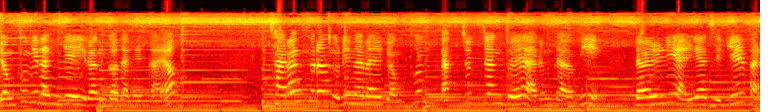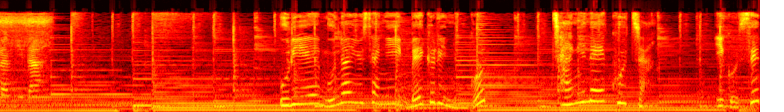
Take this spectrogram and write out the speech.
명품이란 게 이런 것 아닐까요? 자랑스러운 우리나라의 명품 낙죽장도의 아름다움이 널리 알려지길 바랍니다. 우리의 문화유산이 잇는 곳, 장인의 고장. 이곳은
